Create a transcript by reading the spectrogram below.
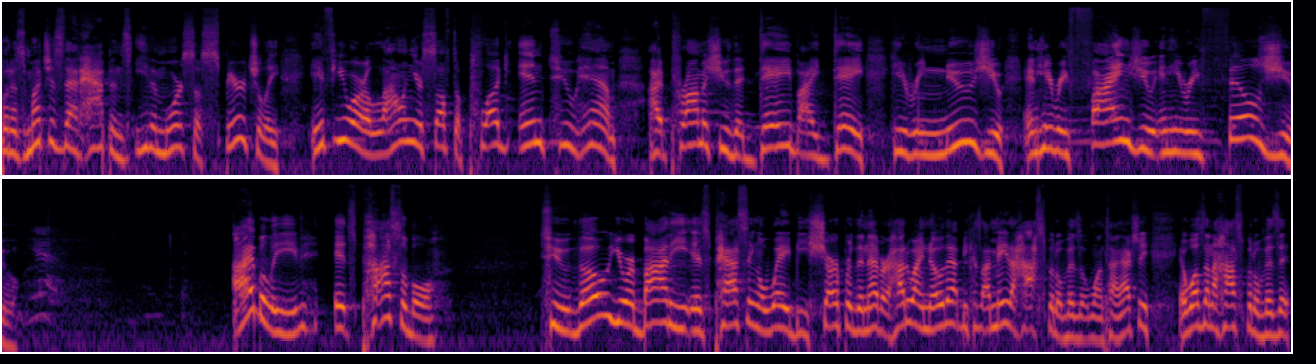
But as much as that happens, even more so spiritually, if you are allowing yourself to plug into Him, I promise you that day by day, He renews you and He refines you and He refills you. I believe it's possible to, though your body is passing away, be sharper than ever. How do I know that? Because I made a hospital visit one time. Actually, it wasn't a hospital visit,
